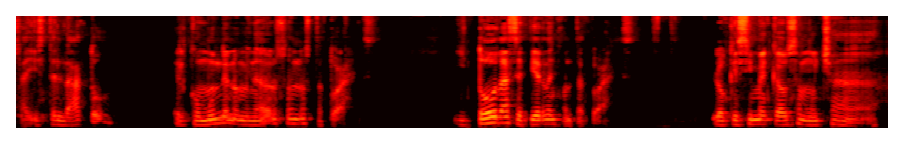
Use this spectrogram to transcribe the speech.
pues, ahí está el dato. El común denominador son los tatuajes. Y todas se pierden con tatuajes. Lo que sí me causa mucha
